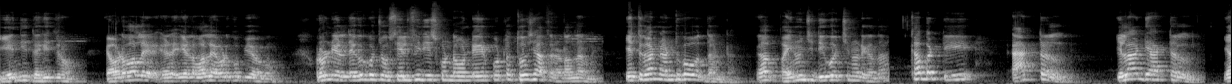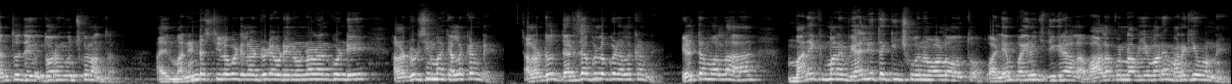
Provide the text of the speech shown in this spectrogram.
ఏంది దరిద్రం? ఎవడి వల్ల వీళ్ళ- వల్ల ఎవరికి ఉపయోగం? రెండు వీళ్ళ దగ్గరకు వచ్చి ఒక సెల్ఫీ తీసుకుంటా ఉంటే ఎయిర్పోర్ట్లో తోసేస్తున్నాడు అందరిని. ఎత్తుగాడిని అంటుకోవద్దంట. పైనుంచి దిగి వచ్చినాడు కదా. కాబట్టి యాక్టర్లు ఇలాంటి యాక్టర్లు ఎంత దూరం దూరంగా అంత అది మన ఇండస్ట్రీలో కూడా ఇలాంటి ఎవడైనా ఉన్నాడు అనుకోండి అలాంటి సినిమాకి వెళ్ళకండి. అలాంటి వాళ్ళు దరిదాపుల్లో కూడా వెళ్ళకండి. వెళ్ళటం వల్ల మనకి మనం వాల్యూ తగ్గించుకునే వాళ్ళం అవుతాం. వాళ్ళు ఏం పైనుంచి దిగిరాల? వాళ్ళకున్న అవయవాలే మనకే ఉన్నాయి.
